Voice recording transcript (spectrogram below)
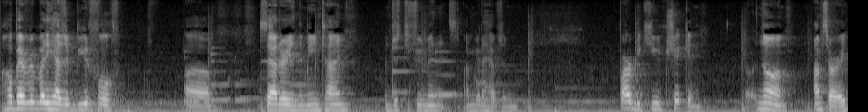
I hope everybody has a beautiful uh, Saturday in the meantime. In just a few minutes, I'm going to have some barbecue chicken. No, I'm, I'm sorry.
